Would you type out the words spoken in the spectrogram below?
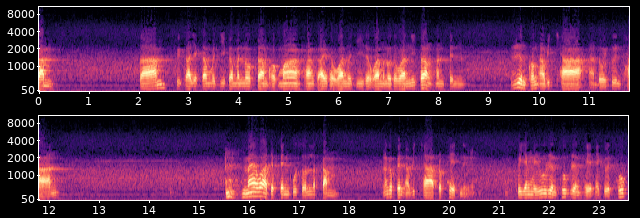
กรรมสามคือกายกรรมวจีกรรมมโนกรรมออกมาทางกายทวารวจีทวารมโนทวารนี้ต้องมันเป็นเรื่องของอวิชชาโดยพื้นฐาน แม้ว่าจะเป็นกุศลกรรมนั่นก็เป็นอวิชชาประเภทหนึ่ง คือยังไม่รู้เรื่องทุกเรื่องเหตุให้เกิดทุกข์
